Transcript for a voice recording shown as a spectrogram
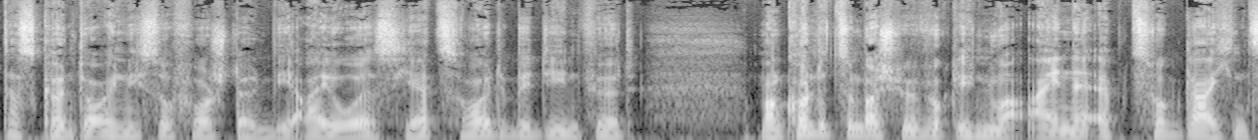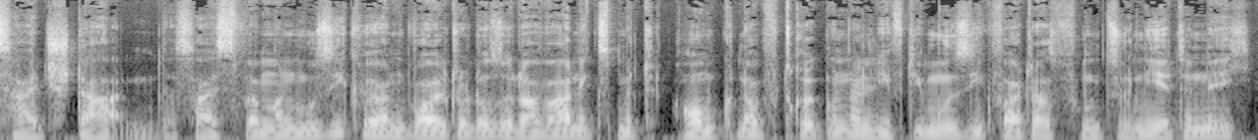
das könnt ihr euch nicht so vorstellen, wie iOS jetzt heute bedient wird. Man konnte zum Beispiel wirklich nur eine App zur gleichen Zeit starten. Das heißt, wenn man Musik hören wollte oder so, da war nichts mit Home-Knopf drücken und dann lief die Musik weiter, das funktionierte nicht.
